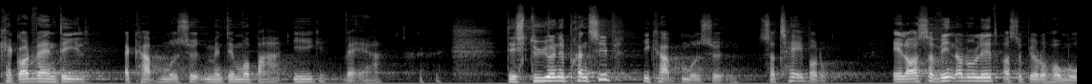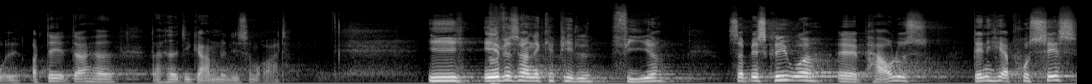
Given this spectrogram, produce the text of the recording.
kan godt være en del af kampen mod synden, men det må bare ikke være. Det styrende princip i kampen mod synden. Så taber du. Eller også så vinder du lidt, og så bliver du hårdmodig. Og det, der, havde, der havde de gamle ligesom ret. I Efeserne kapitel 4, så beskriver øh, Paulus den her proces,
